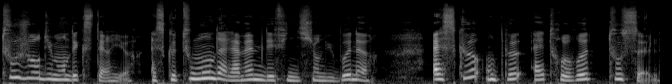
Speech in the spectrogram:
toujours du monde extérieur? Est-ce que tout le monde a la même définition du bonheur? Est-ce que on peut être heureux tout seul?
